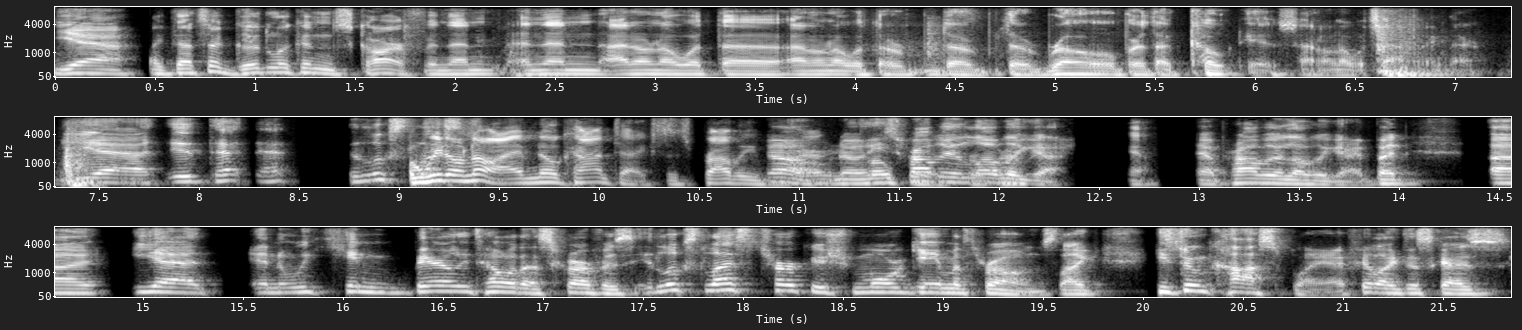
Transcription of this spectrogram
Yeah, Like that's a good looking scarf, and then and then I don't know what the I don't know what the the, the robe or the coat is. I don't know what's happening there. yeah. It that, that it looks. But we don't know. I have no context. It's probably No, no, he's probably a lovely guy. Yeah. yeah, probably a lovely guy. But uh, yeah, and we can barely tell what that scarf is. It looks less Turkish, more Game of Thrones. Like he's doing cosplay. I feel like this guy's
